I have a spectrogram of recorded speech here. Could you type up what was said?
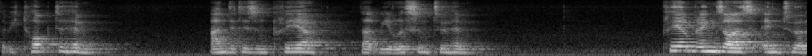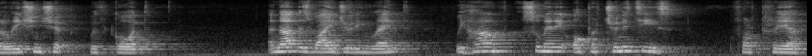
that we talk to Him. And it is in prayer that we listen to Him. Prayer brings us into a relationship with God. And that is why during Lent we have so many opportunities for prayer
